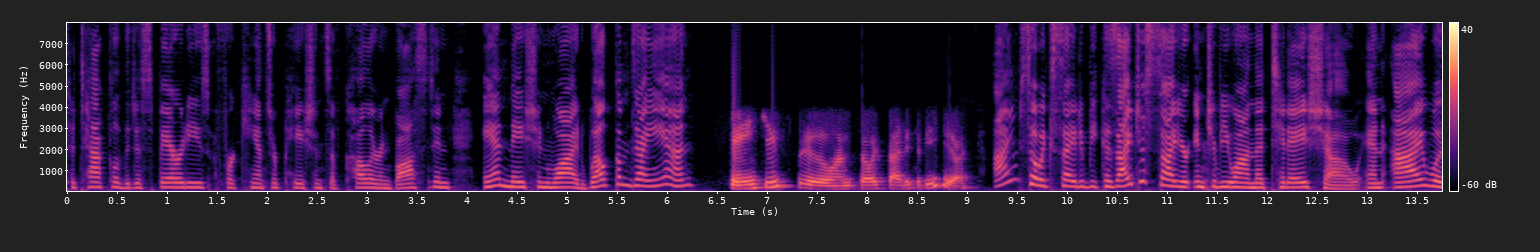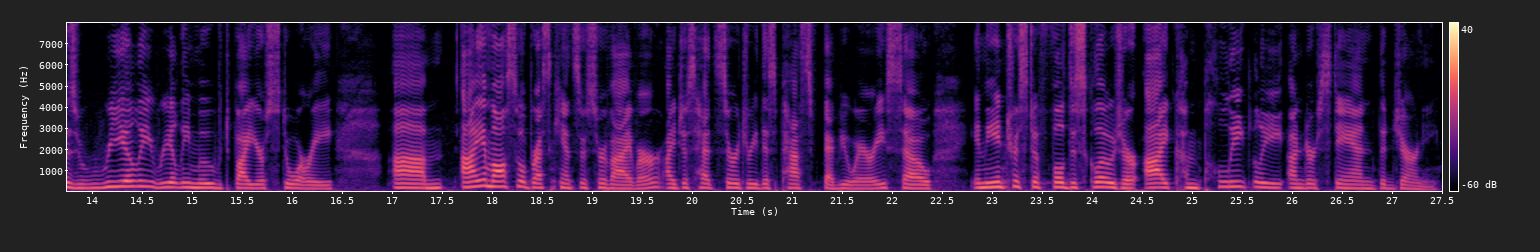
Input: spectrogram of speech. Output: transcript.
to tackle the disparities for cancer patients of color in Boston and nationwide. Welcome, Dianne. Thank you, Sue. I'm so excited to be here. I'm so excited because I just saw your interview on the Today Show and I was really, really moved by your story. Um, I am also a breast cancer survivor. I just had surgery this past February. So, in the interest of full disclosure, I completely understand the journey.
